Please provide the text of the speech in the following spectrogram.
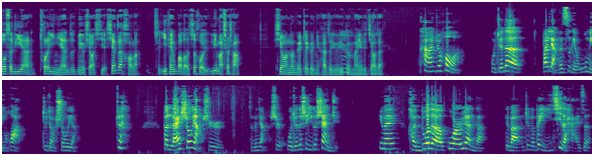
多次立案拖了一年都没有消息，现在好了，这一篇报道之后立马彻查，希望能给这个女孩子有一个满意的交代。看完之后啊，我觉得把两个字给污名化了，就叫收养。这本来收养是怎么讲？是我觉得是一个善举，因为很多的孤儿院的，对吧？这个被遗弃的孩子，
